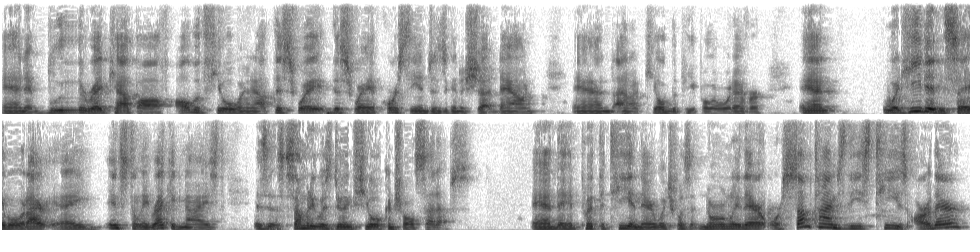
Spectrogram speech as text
and it blew the red cap off. All the fuel went out this way, this way. Of course, the engines going to shut down, and I don't know, killed the people or whatever. And what he didn't say, but what I, I instantly recognized is that somebody was doing fuel control setups, and they had put the T in there, which wasn't normally there, or sometimes these T's are there,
